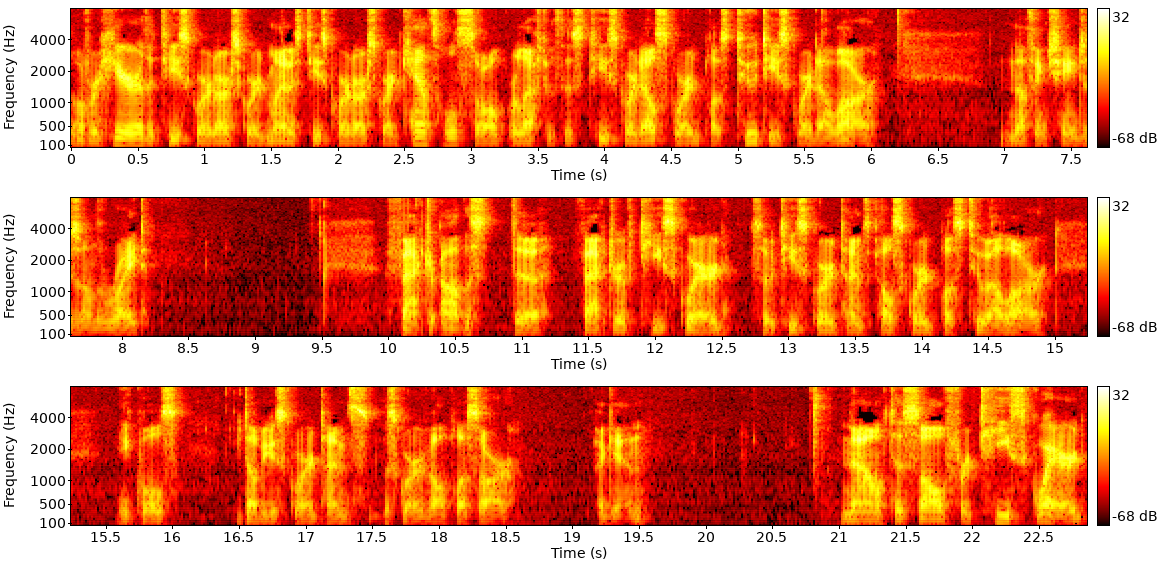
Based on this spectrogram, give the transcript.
Over here, the t squared r squared minus t squared r squared cancels, so we're left with this t squared l squared plus 2t squared lr. Nothing changes on the right. Factor out the, the factor of t squared, so t squared times l squared plus 2lr equals w squared times the square of l plus r again. Now to solve for t squared,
